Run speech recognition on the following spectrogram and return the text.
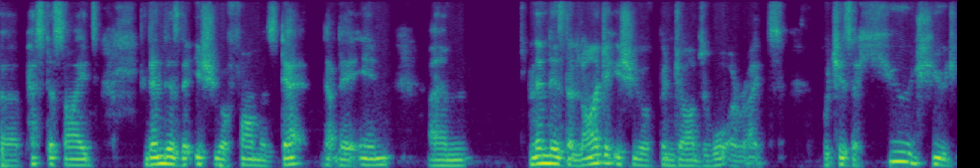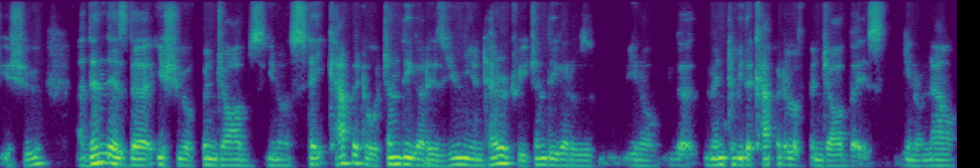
uh, pesticides. Then there's the issue of farmers debt that they're in. Um, then there's the larger issue of punjab's water rights which is a huge, huge issue. And then there's the issue of Punjab's, you know, state capital. Chandigarh is union territory. Chandigarh was, you know, the, meant to be the capital of Punjab, but is, you know, now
